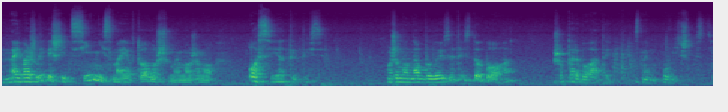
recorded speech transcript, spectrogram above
Найважливіша цінність має в тому, що ми можемо освятитися, можемо наблизитись до Бога, щоб перебувати з ним у вічності.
